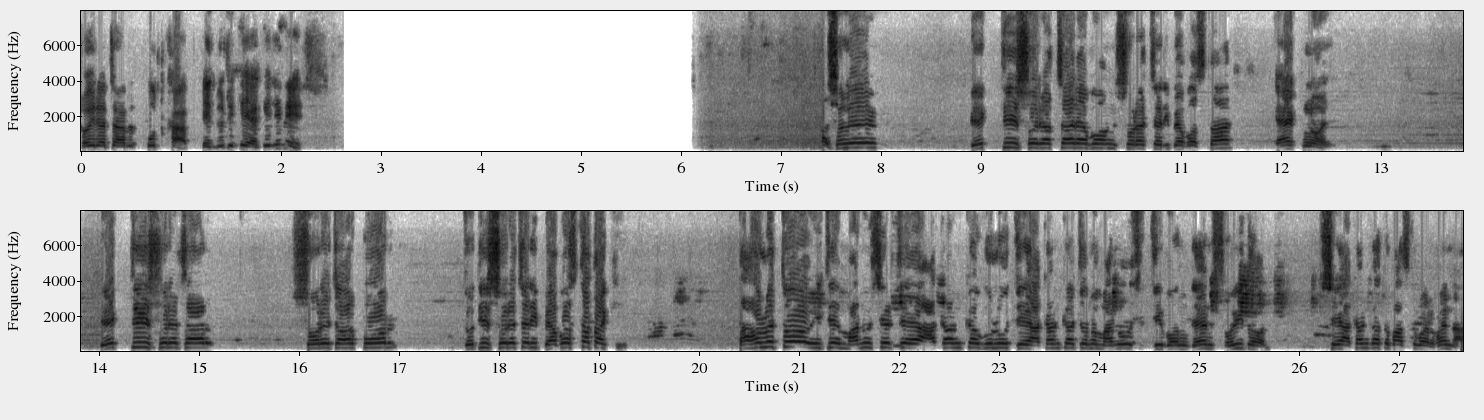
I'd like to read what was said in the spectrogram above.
স্বৈরাচার উৎখাত, এই দুটি কি একই জিনিস? আসলে ব্যক্তি স্বৈরাচার এবং স্বৈরাচারী ব্যবস্থা এক নয়। ব্যক্তি স্বৈরাচার সরে যাওয়ার পর যদি স্বৈরাচারী ব্যবস্থা থাকে, তাহলে তো এই যে মানুষের যে আকাঙ্ক্ষাগুলো, যে আকাঙ্ক্ষার জন্য মানুষ জীবন দেন, শহীদ হন, সেই আকাঙ্ক্ষা তো বাস্তবায়ন হয় না।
